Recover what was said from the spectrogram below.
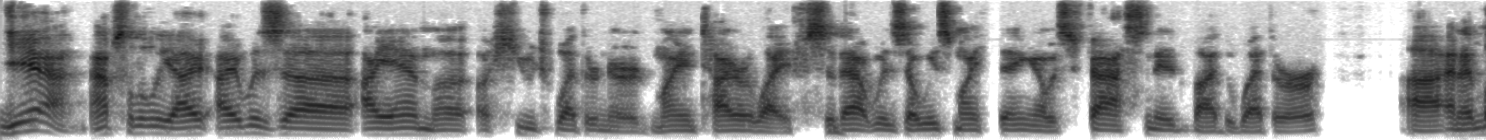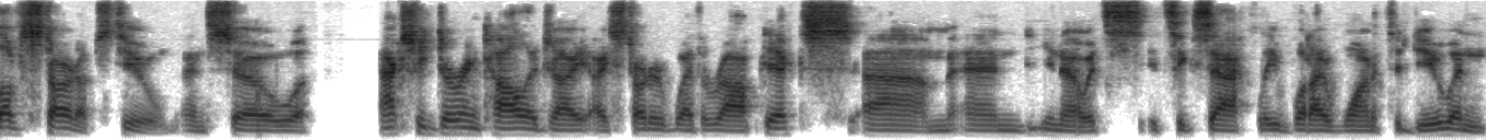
Yeah, absolutely. I, I was uh, I am a, a, huge weather nerd my entire life, so that was always my thing. I was fascinated by the weather, uh, and I love startups too. And so, actually, during college, I, I started Weather Optics, um, and you know, it's it's exactly what I wanted to do. And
